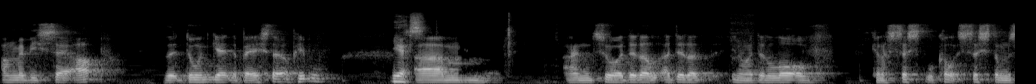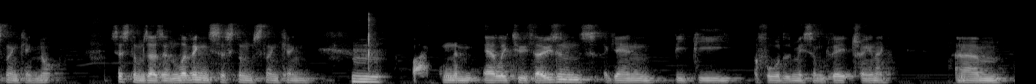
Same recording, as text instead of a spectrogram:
are maybe set up that don't get the best out of people. Yes. Um, and so I did a I did a you know I did a lot of kind of system, we'll call it systems thinking, not systems as in living systems thinking. Mm. Back in the early 2000s, again, BP afforded me some great training um,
